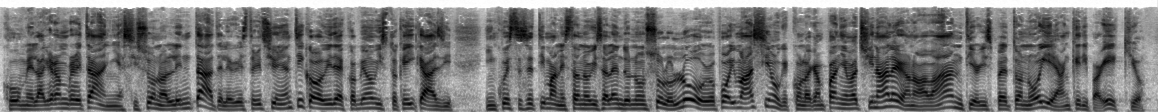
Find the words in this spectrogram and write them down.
come la Gran Bretagna si sono allentate le restrizioni anti-Covid, ecco abbiamo visto che i casi in queste settimane stanno risalendo non solo loro, poi Massimo che con la campagna vaccinale erano avanti rispetto a noi e anche di parecchio.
